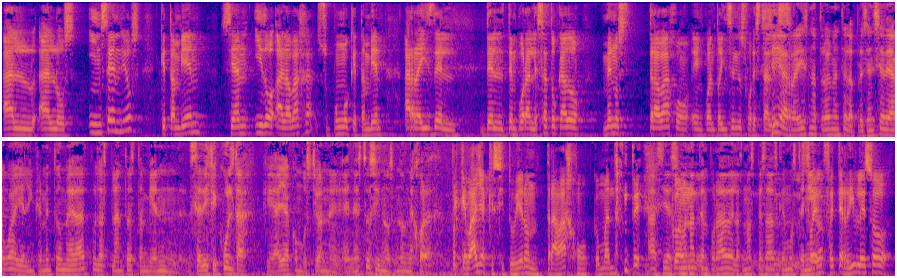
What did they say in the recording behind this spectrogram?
al, a los incendios que también se han ido a la baja, supongo que también a raíz del, del temporal les ha tocado menos trabajo en cuanto a incendios forestales. Sí, a raíz naturalmente de la presencia de agua y el incremento de humedad, pues las plantas también se dificulta que haya combustión en, estos y nos, nos, mejora. Porque vaya que si tuvieron trabajo, comandante. Así es, con, una temporada de las más pesadas que hemos tenido. Fue, terrible eso.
